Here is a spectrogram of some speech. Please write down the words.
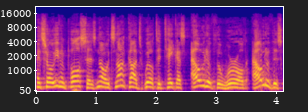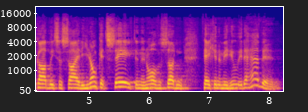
And so even Paul says, no, it's not God's will to take us out of the world, out of this godly society. You don't get saved and then all of a sudden taken immediately to heaven.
